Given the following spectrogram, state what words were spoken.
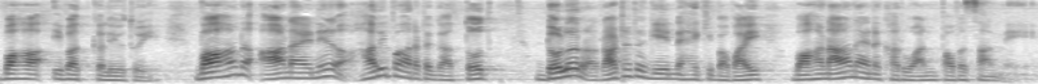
වහා ඉවත් කළ යුතුයි. වාහන ආනයනය හරි පාරට ගත්තොත් ඩොලර් රටට ගේන්න හැකි බවයි වාහනානයනකරුවන් පවසන්නේ.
